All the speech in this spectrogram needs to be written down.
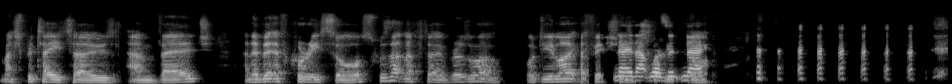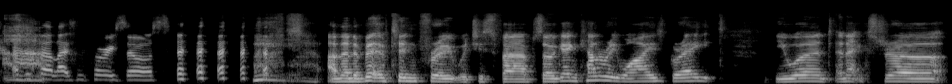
mashed potatoes and veg and a bit of curry sauce. Was that left over as well? Or do you like fish? No, that wasn't. No. I just felt like some curry sauce. and then a bit of tin fruit, which is fab. So again, calorie wise, great. You earned an extra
